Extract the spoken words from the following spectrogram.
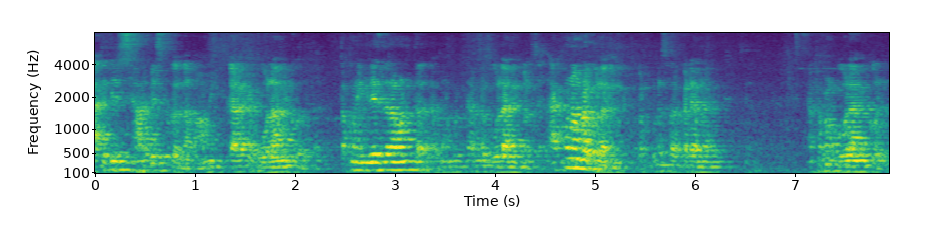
এতদিন সার্ভিস করলাম, আমি কার একটা গোলামি করতাম। তখন ইংরেজরা আমার তো তখন বলতে আমরা গোলামি করছি এখন আমরা গোলামি কোনো সরকারে আমরা এখন আমরা গোলামি করব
